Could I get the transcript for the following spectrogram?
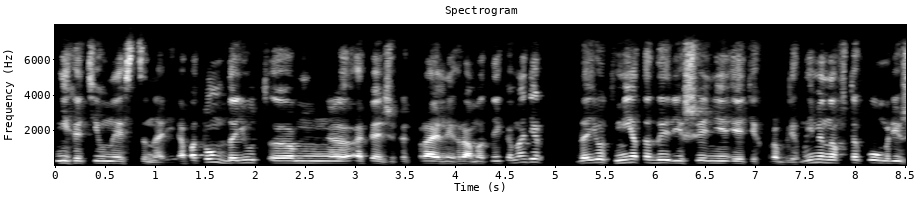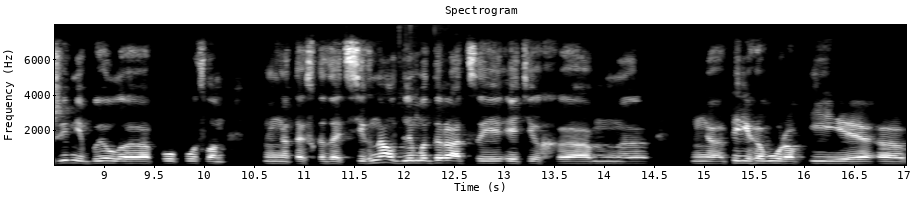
негативные сценарии, а потом дают, эм, э, опять же, как правильный грамотный командир, дает методы решения этих проблем. Именно в таком режиме был э, по- послан, так сказать, сигнал для модерации этих эм, э, переговоров и э,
